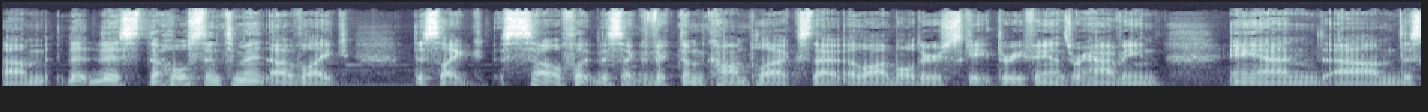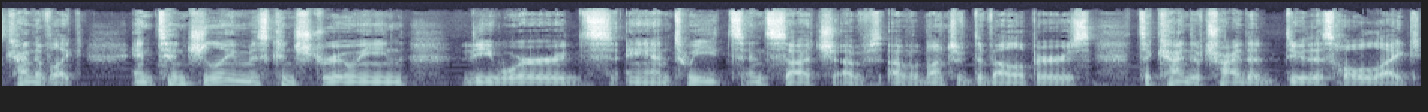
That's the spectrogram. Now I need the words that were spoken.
um, the, this the whole sentiment of like this like self like this like victim complex that a lot of Baldur's Gate 3 fans were having and um, this kind of like intentionally misconstruing the words and tweets and such of, of a bunch of developers to kind of try to do this whole like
